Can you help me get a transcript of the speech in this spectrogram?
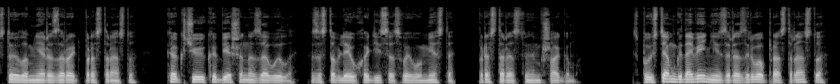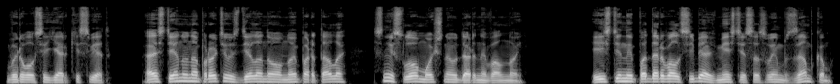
Стоило мне разорвать пространство, как чуйка бешено завыла, заставляя уходить со своего места пространственным шагом. Спустя мгновение из разрыва пространства вырвался яркий свет, а стену напротив сделанного мной портала снесло мощной ударной волной. Истинный подорвал себя вместе со своим замком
